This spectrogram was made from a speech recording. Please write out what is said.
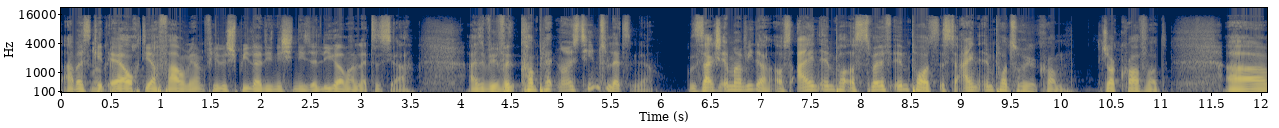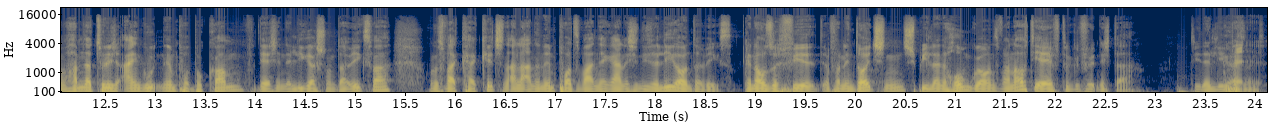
Aber es geht eher auch die Erfahrung. Wir haben viele Spieler, die nicht in dieser Liga waren letztes Jahr. Also wir sind ein komplett neues Team zu letztem Jahr. Das sage ich immer wieder. Aus ein Import, aus zwölf Imports ist der ein Import zurückgekommen. Jock Crawford. Ähm, haben natürlich einen guten Import bekommen, der in der Liga schon unterwegs war. Und es war Kyle Kitchen. Alle anderen Imports waren ja gar nicht in dieser Liga unterwegs. Genauso viel von den deutschen Spielern, Homegrowns, waren auch die Hälfte gefühlt nicht da, die in der Liga sind.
